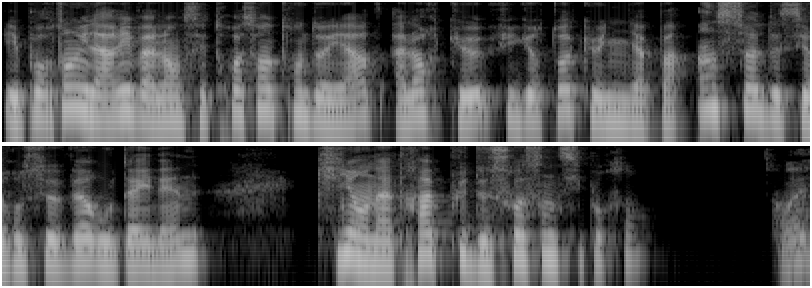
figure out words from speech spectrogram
Et pourtant, il arrive à lancer 332 yards, alors que, figure-toi qu'il n'y a pas un seul de ses receveurs ou tight end qui en attrape plus de 66%. Ouais,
